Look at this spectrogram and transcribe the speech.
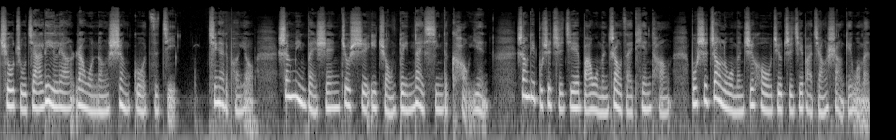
求主加力量，让我能胜过自己。”亲爱的朋友。生命本身就是一种对耐心的考验。上帝不是直接把我们照在天堂，不是照了我们之后就直接把奖赏给我们，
